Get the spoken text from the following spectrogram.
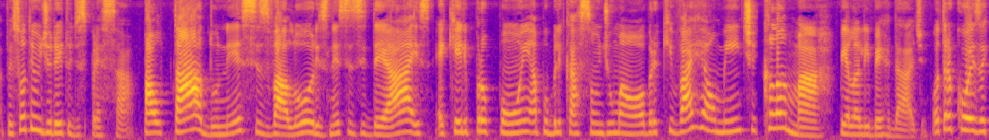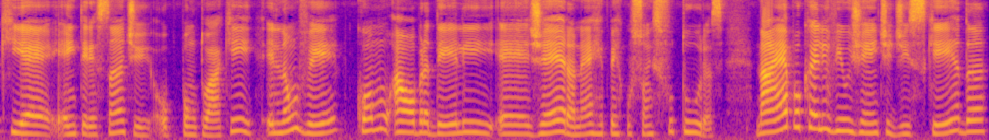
a pessoa tem o direito de expressar. Pautado nesses valores, nesses ideais, é que ele propõe a publicação de uma obra que vai realmente clamar pela liberdade. Outra coisa que é, é interessante pontuar aqui, ele não vê como a obra dele é, gera né, repercussões futuras. Na época, ele viu gente de esquerda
